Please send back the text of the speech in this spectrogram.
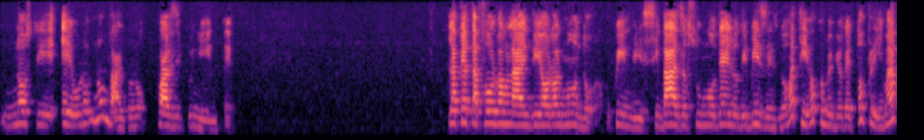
i nostri euro non valgono quasi più niente. La piattaforma online di Oro al Mondo quindi si basa su un modello di business innovativo, come vi ho detto prima,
